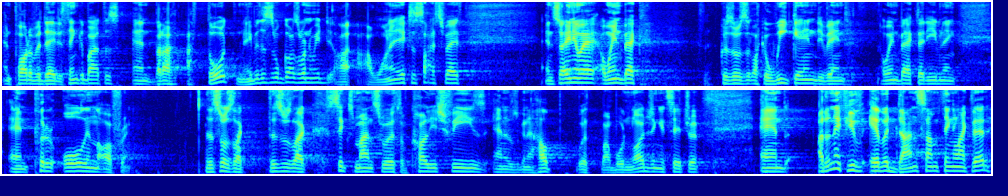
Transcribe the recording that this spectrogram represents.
and part of a day to think about this. And, but I, I thought maybe this is what God's wanting me to do. I, I want to exercise faith. And so, anyway, I went back because it was like a weekend event. I went back that evening and put it all in the offering. This was like this was like six months worth of college fees, and it was going to help with my board and lodging, etc. And I don't know if you've ever done something like that.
